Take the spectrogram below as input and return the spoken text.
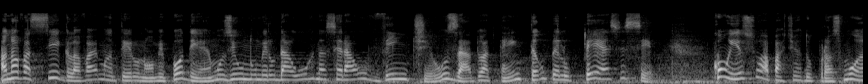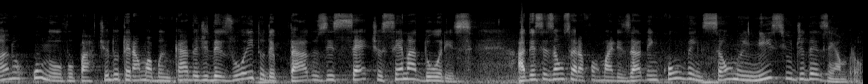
A nova sigla vai manter o nome Podemos e o número da urna será o 20, usado até então pelo PSC. Com isso, a partir do próximo ano, o novo partido terá uma bancada de 18 deputados e 7 senadores. A decisão será formalizada em convenção no início de dezembro.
